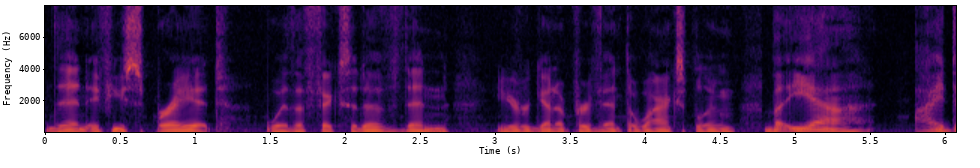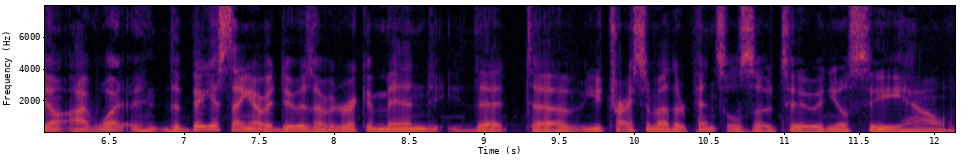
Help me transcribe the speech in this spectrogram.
then if you spray it with a fixative, then you're going to prevent the wax bloom. But yeah, I don't. I what the biggest thing I would do is I would recommend that uh, you try some other pencils though too, and you'll see how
